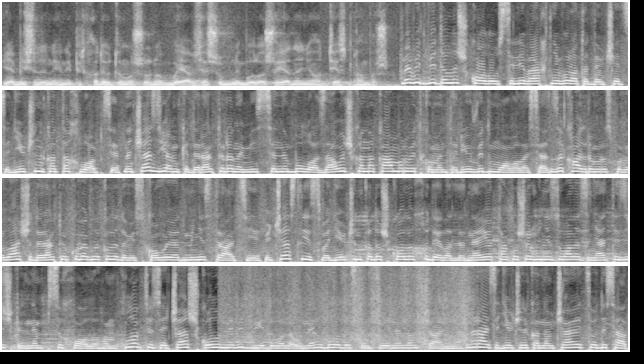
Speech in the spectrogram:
Я більше до них не підходив, тому що ну, боявся, щоб не було, що я на нього тисну або що. Ми відвідали школу у селі Верхні Ворота, де вчиться дівчинка та хлопці. На час зйомки директора на місці не було. Завучка на камеру від коментарів відмовилася. За кадром розповіла, що директорку викликали до військової адміністрації. Під час слідства дівчинка до школи ходила. Для неї також організували заняття зі шкільним психологом. Хлопці в цей час школу не відвідували. У них було дистанційне навчання. Наразі дівчинка навчається у 10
